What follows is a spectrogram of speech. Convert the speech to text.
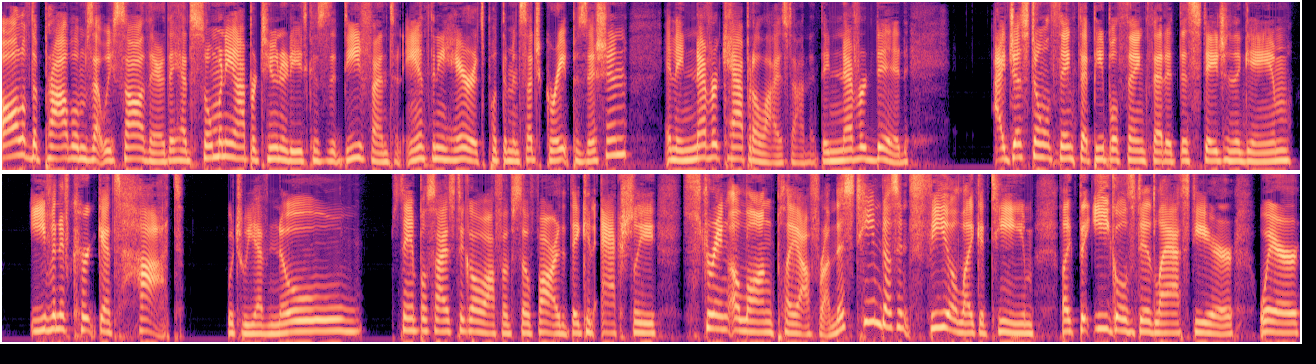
all of the problems that we saw there. They had so many opportunities because the defense and Anthony Harris put them in such great position and they never capitalized on it. They never did. I just don't think that people think that at this stage in the game, even if Kirk gets hot, which we have no sample size to go off of so far that they can actually string a long playoff run. This team doesn't feel like a team like the Eagles did last year where,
